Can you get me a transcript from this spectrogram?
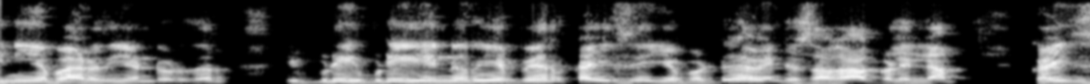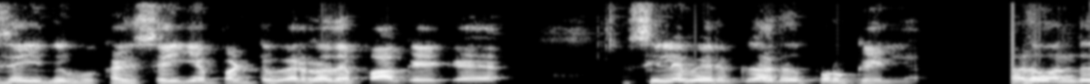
இனிய பாரதி என்றொருத்தர். இப்படி இப்படி நிறைய பேர் கைது செய்யப்பட்டு அவங்க சகாக்கள் எல்லாம் கைது செய்து கை செய்யப்பட்டு வர்றதை பார்க்க சில பேருக்கு அது பொறுக்க இல்லை. அது வந்து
